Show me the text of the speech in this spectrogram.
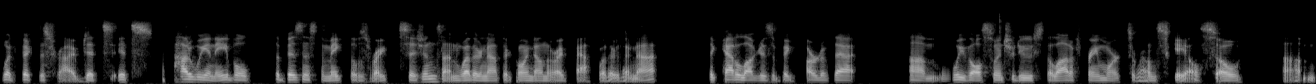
what Vic described, it's it's how do we enable the business to make those right decisions on whether or not they're going down the right path, whether they're not the catalog is a big part of that. Um, we've also introduced a lot of frameworks around scale. So um,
